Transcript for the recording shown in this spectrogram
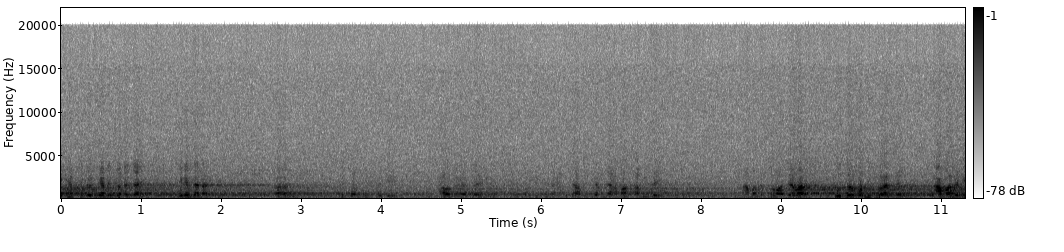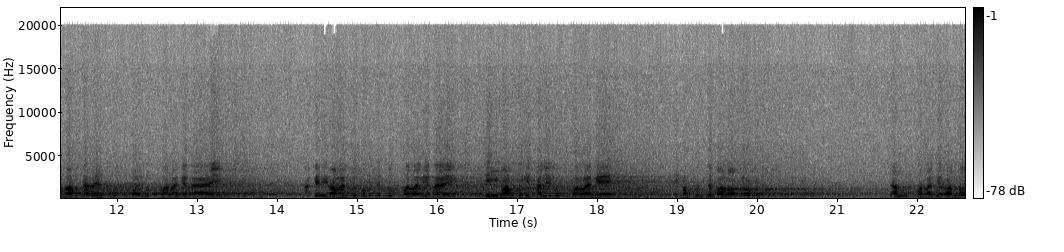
এখান থেকে ওইখানে চলে যায়। ঠিক আছে না? হ্যাঁ? থেকে আমাদের সমাজে আবার বুঝেও বন্ধু আছে। আমাদের ইমাম সাহেবের কোনো সময় লোকমা লাগে নাই। আগের ইমামের তো কোনোদিন লোকমা লাগে নাই। এই ইমাম দিকে খালি লোকমা লাগে। ইমাম শুনতে ভালো, আপনার বলে যার লোকমা লাগে ভালো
